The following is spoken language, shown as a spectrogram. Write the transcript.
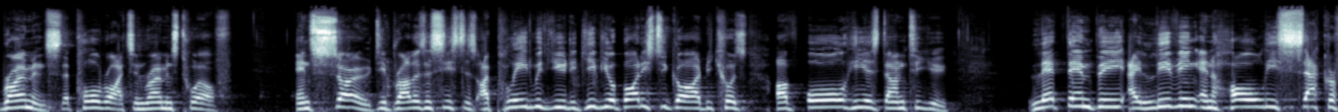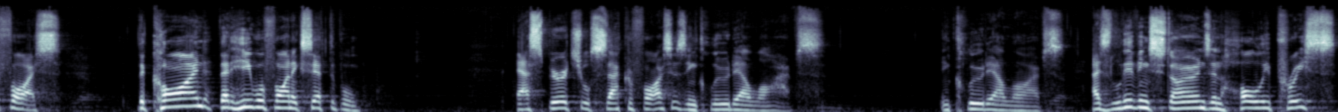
Romans that Paul writes in Romans 12. And so, dear brothers and sisters, I plead with you to give your bodies to God because of all he has done to you. Let them be a living and holy sacrifice, the kind that he will find acceptable. Our spiritual sacrifices include our lives. Include our lives. As living stones and holy priests,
